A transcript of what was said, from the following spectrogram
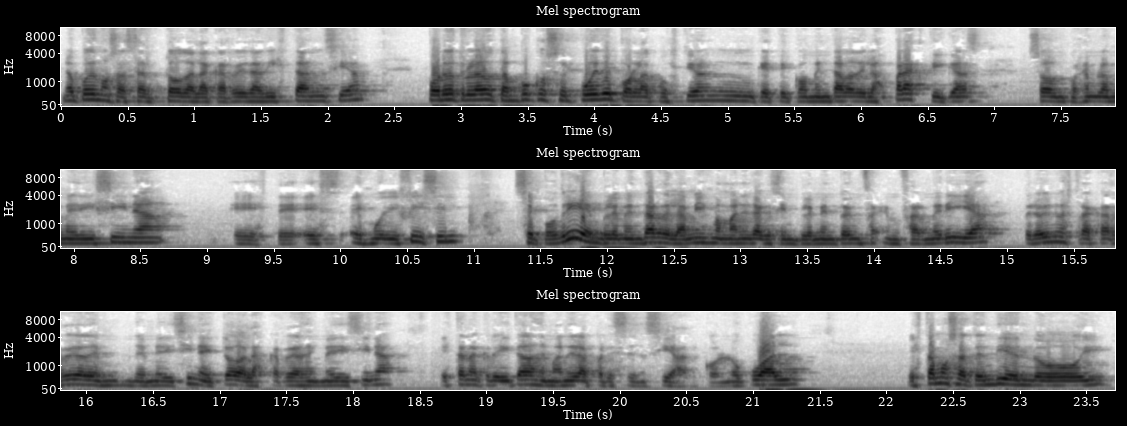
No podemos hacer toda la carrera a distancia, por otro lado, tampoco se puede por la cuestión que te comentaba de las prácticas. Son, por ejemplo, en medicina este, es, muy difícil. Se podría implementar de la misma manera que se implementó en enfermería, pero hoy nuestra carrera de, de medicina y todas las carreras de medicina están acreditadas de manera presencial, con lo cual estamos atendiendo hoy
